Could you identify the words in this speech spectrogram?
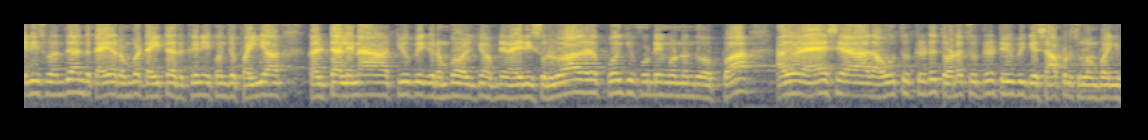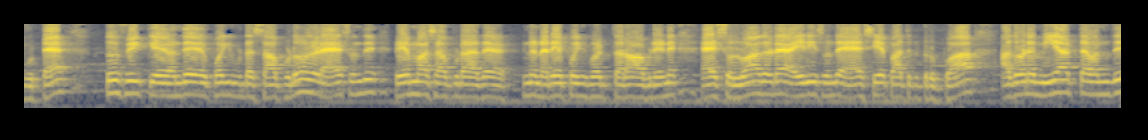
ஐரிஸ் வந்து அந்த கயிறு ரொம்ப டைட்டா இருக்கு. நீ கொஞ்சம் பையா கழட்டாலினா டியூபிக்கு ரொம்ப வலிக்கும் அப்படின்னு ஐரிஸ் சொல்லுவா. அதோட போக்கி ஃபுட்டையும் கொண்டு வந்து வைப்பா. அதோட ஆஷ் அதை அவுத்து விட்டுட்டு தொடச்சு விட்டு டியூபிக்கு சாப்பிட சொல்லுவான் போக்கி ஃபுட்டை டூஃபிக் வந்து போக்கி புட்டை சாப்பிடும். அதோட ஆஷ் வந்து வேமா சாப்பிடாத. இன்னும் நிறைய போக்கி போட்டு தரோம் அப்படின்னு ஆஷ் சொல்லுவான் அதோட ஐரிஸ் வந்து ஆஷையே பார்த்துக்கிட்டு இருப்பா. அதோட மியாத்தை வந்து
